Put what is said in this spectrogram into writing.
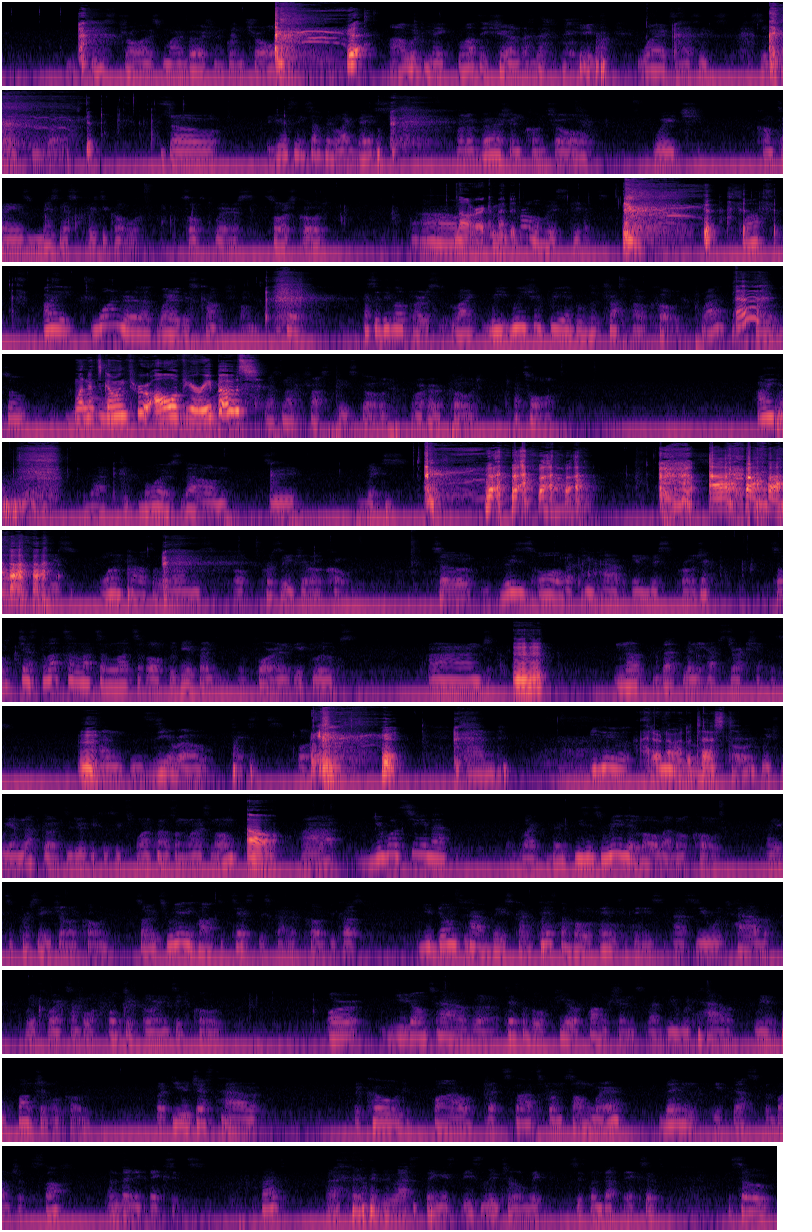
destroys my version control. I would make bloody sure that it works as it's supposed to work. So, using something like this on a version control, which contains business critical software's source code, uh, Not recommended. Probably skip it. But I wonder that where this comes from. Because as a developers, like we, we should be able to trust our code, right? Uh, so, so when it's going through all of your repos? does not trust his code or her code at all. I think that it boils down to this. Uh, 1,000 lines of procedural code. So this is all that you have in this project. So just lots and lots and lots of different for and if loops and hmm not that many abstractions Mm. and zero tests. And if you I don't know how to test. Code, which we are not going to do because it's 1,000 lines long. oh, Uh, you will see that like this is really low level code and it's a procedural code. So it's really hard to test this kind of code because you don't have these kind of testable entities as you would have with, for example, object-oriented code. Or you don't have uh, testable pure functions that you would have with functional code. But you just have a code file that starts from somewhere, then it does a bunch of stuff, and then it exits. Right? the last thing is, is literally system.exit. So,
